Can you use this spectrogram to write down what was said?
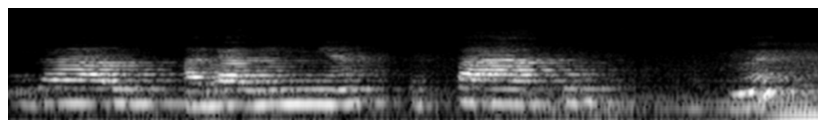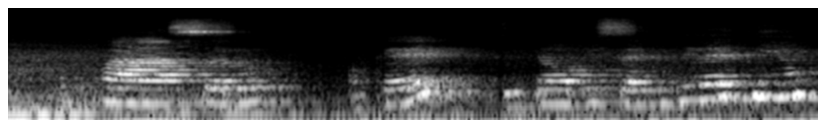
a, o galo, a galinha, o pato, não é? o pássaro, ok? Então, observe direitinho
